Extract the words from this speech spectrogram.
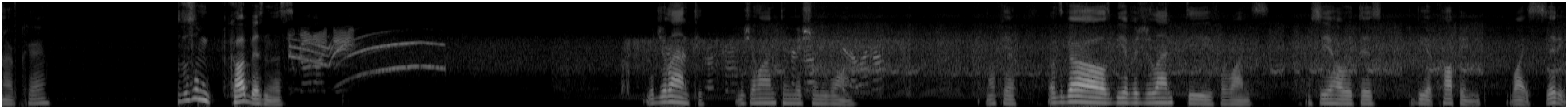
Okay. This is some car business. Vigilante. Vigilante mission one. Okay. Let's go. Let's be a vigilante for once. Let's see how it is to be a cop in Vice City.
